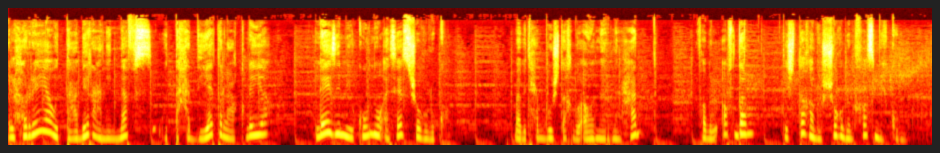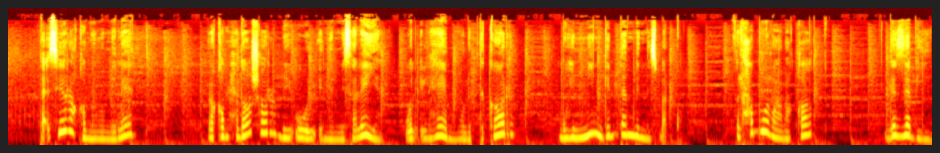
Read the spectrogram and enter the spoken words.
الحرية والتعبير عن النفس والتحديات العقلية لازم يكونوا أساس شغلكم. ما بتحبوش تاخدوا أوامر من حد فبالأفضل تشتغلوا الشغل الخاص بيكم تأثير رقم الميلاد. رقم 11 بيقول إن المثالية والإلهام والابتكار مهمين جدا بالنسبة لكم. في الحب والعلاقات جذابين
